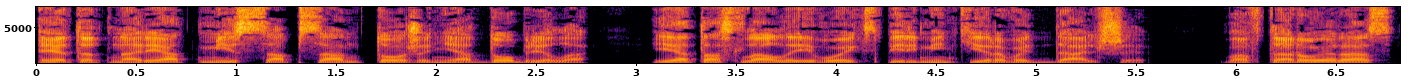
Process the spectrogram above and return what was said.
Этот наряд мисс Сапсан тоже не одобрила и отослала его экспериментировать дальше. Во второй раз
